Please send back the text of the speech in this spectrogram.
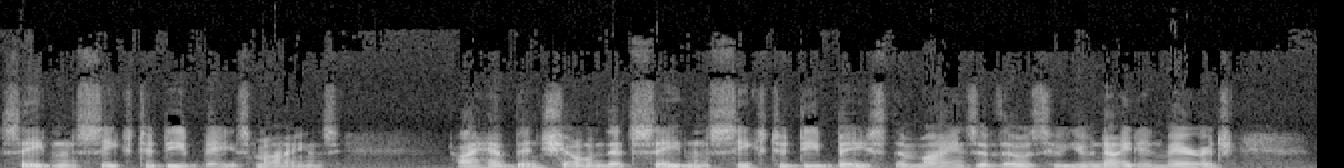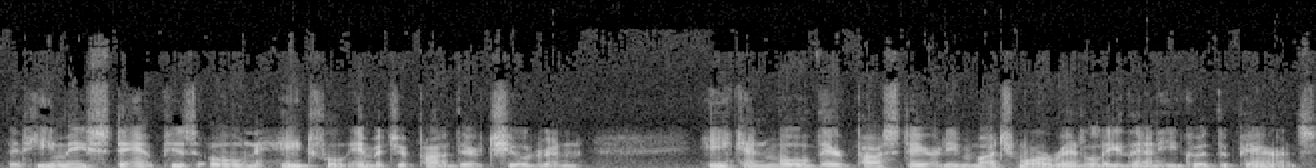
Satan seeks to debase minds. I have been shown that Satan seeks to debase the minds of those who unite in marriage, that he may stamp his own hateful image upon their children. He can mold their posterity much more readily than he could the parents,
